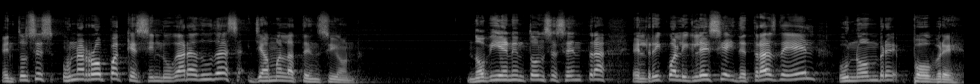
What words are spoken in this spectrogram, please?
Entonces, una ropa que sin lugar a dudas llama la atención. No bien entonces entra el rico a la iglesia y detrás de él un hombre pobre.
